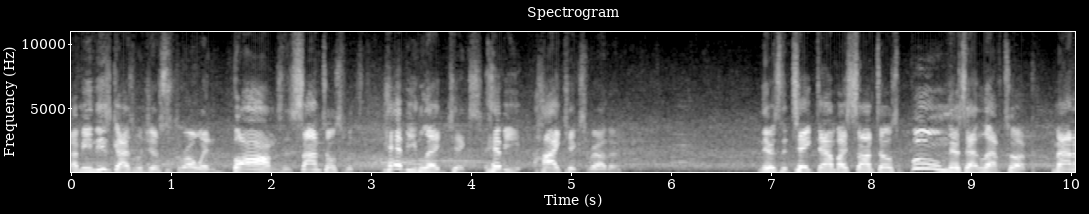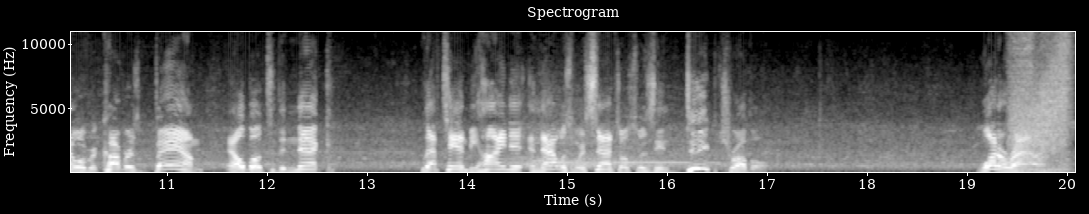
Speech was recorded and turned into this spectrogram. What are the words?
I mean, these guys were just throwing bombs, and Santos with heavy leg kicks, heavy high kicks, rather. There's the takedown by Santos. Boom, there's that left hook. Manuwa recovers. Bam, elbow to the neck. Left hand behind it, and that was where Santos was in deep trouble. What a round.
